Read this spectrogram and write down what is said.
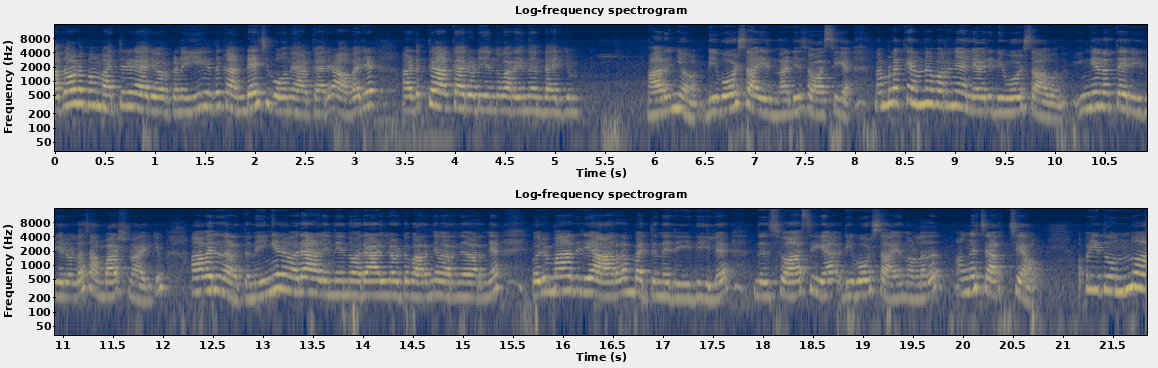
അതോടൊപ്പം മറ്റൊരു കാര്യം ഓർക്കണം. ഈ ഇത് കണ്ടേച്ച് പോകുന്ന ആൾക്കാർ അവർ അടുത്ത ആൾക്കാരോട് എന്ന് പറയുന്നത് എന്തായിരിക്കും? അറിഞ്ഞോ ഡിവോഴ്സ് ആയി നടി സ്വാസിക. നമ്മളൊക്കെ എന്നാ പറഞ്ഞല്ലേ അവർ ഡിവോഴ്സ് ആവുന്നു ഇങ്ങനത്തെ രീതിയിലുള്ള സംഭാഷണമായിരിക്കും അവർ നടത്തുന്നത്. ഇങ്ങനെ ഒരാളിൽ നിന്ന് ഒരാളിലോട്ട് പറഞ്ഞ് പറഞ്ഞ് പറഞ്ഞ് ഒരുമാതിരി അറം പറ്റുന്ന രീതിയിൽ സ്വാസിക ഡിവോഴ്സ് ആയെന്നുള്ളത് അങ്ങ് ചർച്ചയാവും. അപ്പോൾ ഇതൊന്നും ആ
